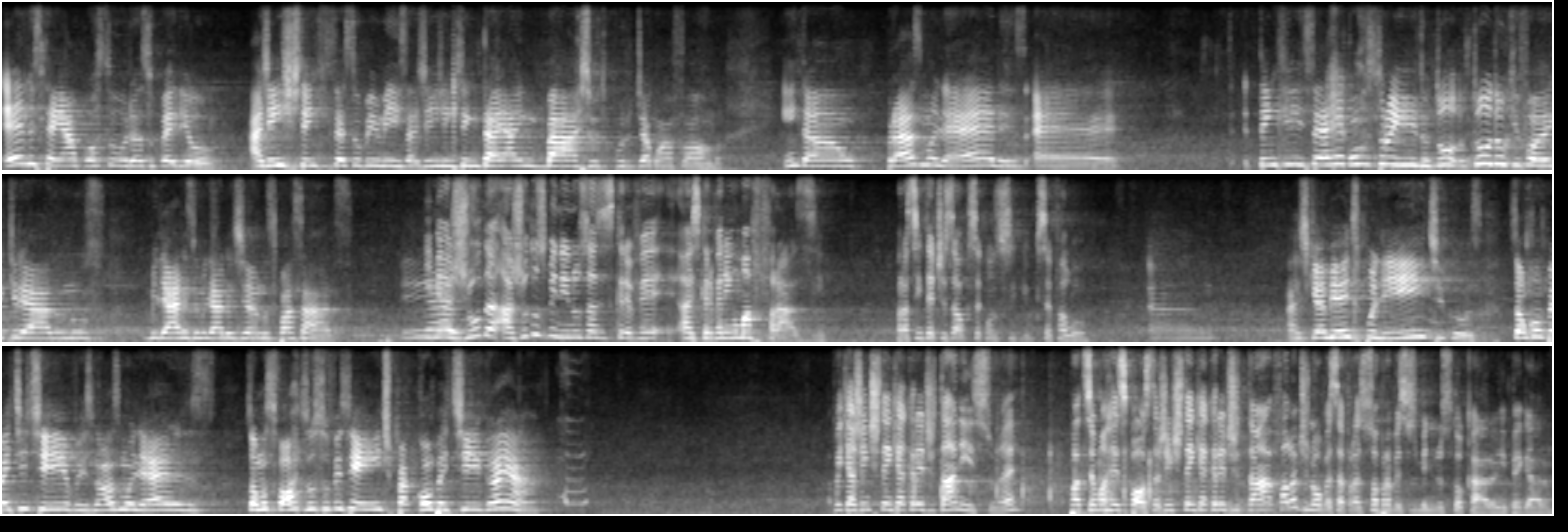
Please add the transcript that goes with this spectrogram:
eles têm a postura superior a gente tem que ser submissa, a gente, a gente tem que estar embaixo por, de alguma forma. Então, para as mulheres, é, tem que ser reconstruído tu, tudo que foi criado nos milhares e milhares de anos passados. E, e me ajuda, ajuda os meninos a, escrever, a escreverem uma frase para sintetizar o que você, conseguiu, que você falou. acho que ambientes políticos, são competitivos. Nós, mulheres, somos fortes o suficiente para competir e ganhar. Porque a gente tem que acreditar nisso, né? Pode ser uma resposta. A gente tem que acreditar. Fala de novo essa frase, só para ver se os meninos tocaram e pegaram.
